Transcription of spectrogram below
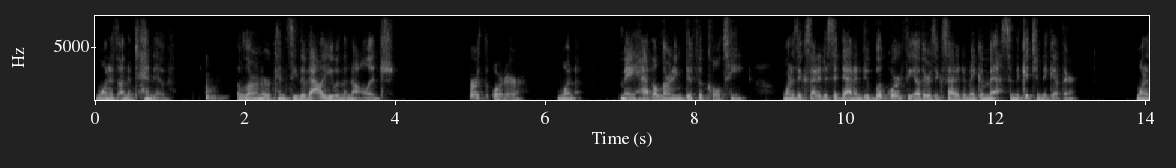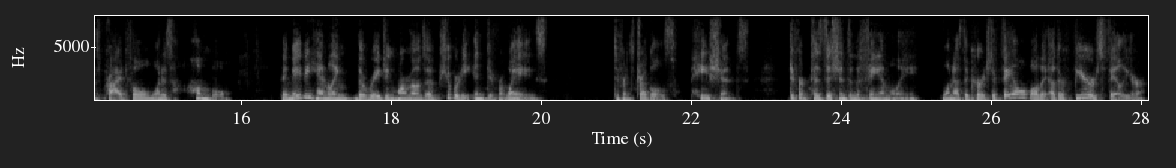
One is unattentive. The learner can see the value in the knowledge. Birth order. One may have a learning difficulty. One is excited to sit down and do bookwork. The other is excited to make a mess in the kitchen together. One is prideful. One is humble. They may be handling the raging hormones of puberty in different ways different struggles, patience, different positions in the family. One has the courage to fail while the other fears failure.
